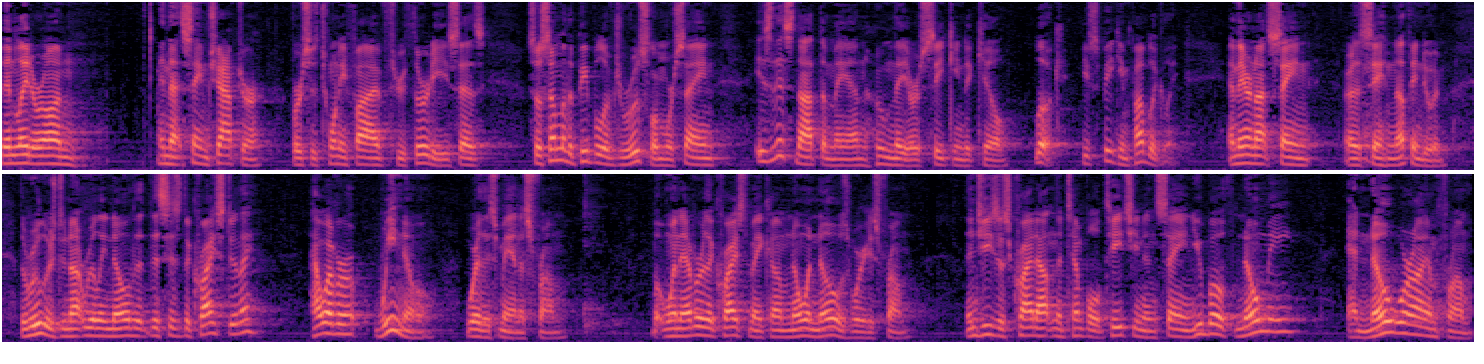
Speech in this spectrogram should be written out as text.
Then later on in that same chapter, verses 25 through 30, he says, So some of the people of Jerusalem were saying, Is this not the man whom they are seeking to kill? Look, he's speaking publicly. And they are not saying, or saying nothing to him. The rulers do not really know that this is the Christ, do they? However, we know where this man is from. But whenever the Christ may come, no one knows where he's from. Then Jesus cried out in the temple, teaching and saying, You both know me and know where I am from.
